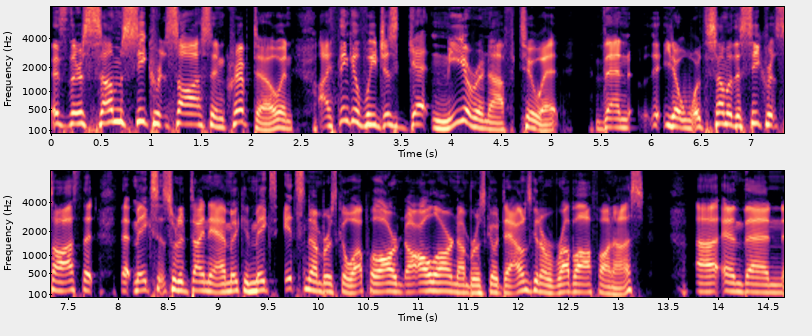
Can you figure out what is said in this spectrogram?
is there's some secret sauce in crypto and i think if we just get near enough to it then you know with some of the secret sauce that that makes it sort of dynamic and makes its numbers go up while our all our numbers go down is going to rub off on us. Uh, and then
